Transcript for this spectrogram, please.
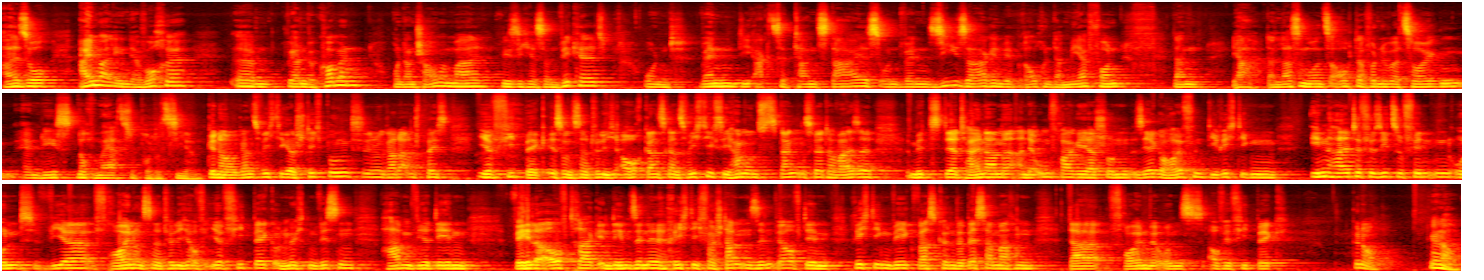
Also einmal in der Woche ähm, werden wir kommen und dann schauen wir mal, wie sich es entwickelt. Und wenn die Akzeptanz da ist und wenn Sie sagen, wir brauchen da mehr von, dann ja, dann lassen wir uns auch davon überzeugen, demnächst noch mehr zu produzieren. Genau, ganz wichtiger Stichpunkt, den du gerade ansprichst. Ihr Feedback ist uns natürlich auch ganz, ganz wichtig. Sie haben uns dankenswerterweise mit der Teilnahme an der Umfrage ja schon sehr geholfen, die richtigen Inhalte für Sie zu finden. Und wir freuen uns natürlich auf Ihr Feedback und möchten wissen, haben wir den Wählerauftrag in dem Sinne richtig verstanden? Sind wir auf dem richtigen Weg? Was können wir besser machen? Da freuen wir uns auf Ihr Feedback. Genau. Genau.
